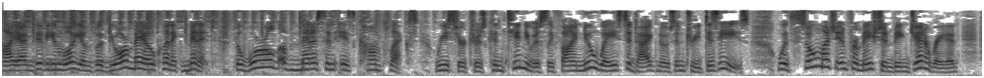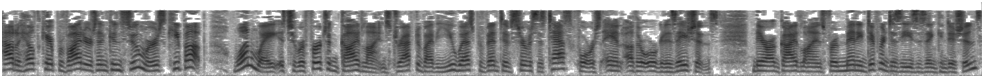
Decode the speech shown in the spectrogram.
Hi, I'm Vivian Williams with your Mayo Clinic Minute. The world of medicine is complex. Researchers continuously find new ways to diagnose and treat disease. With so much information being generated, how do healthcare providers and consumers keep up? One way is to refer to guidelines drafted by the U.S. Preventive Services Task Force and other organizations. There are guidelines for many different diseases and conditions.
